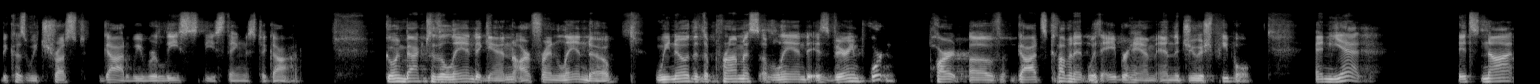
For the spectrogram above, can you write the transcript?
Because we trust God. We release these things to God. Going back to the land again, our friend Lando, we know that the promise of land is very important part of God's covenant with Abraham and the Jewish people. And yet, it's not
